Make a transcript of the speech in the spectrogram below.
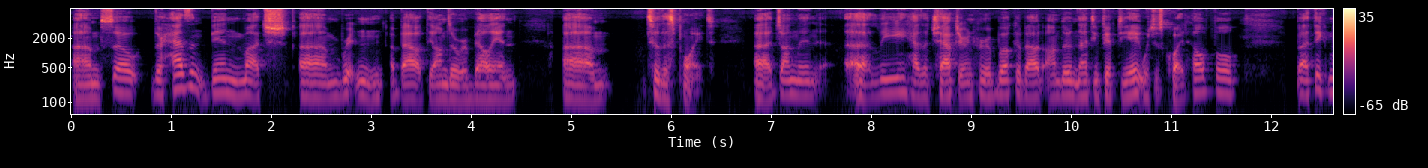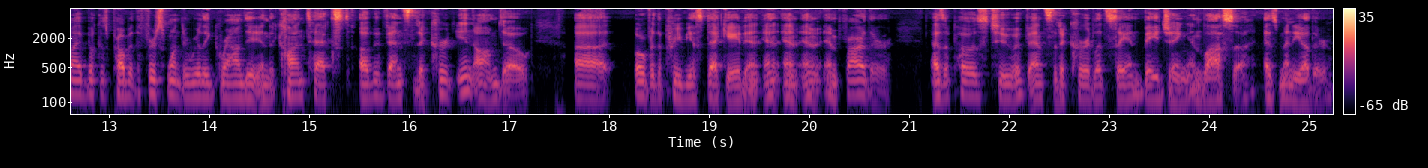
Um, so there hasn't been much um, written about the Amdo Rebellion um, to this point. Uh, Jianglin uh, Li has a chapter in her book about Amdo in 1958, which is quite helpful. But I think my book is probably the first one to really ground it in the context of events that occurred in Amdo uh, over the previous decade and, and, and, and farther, as opposed to events that occurred, let's say, in Beijing and Lhasa, as many other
